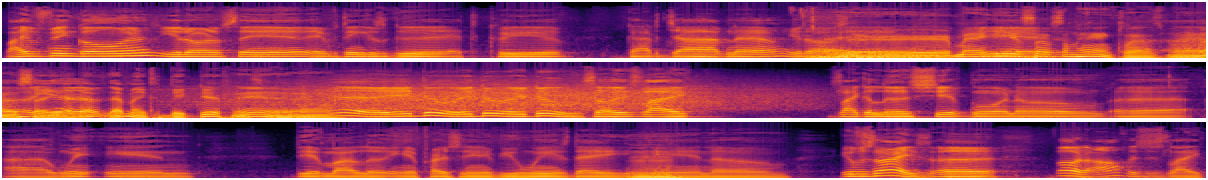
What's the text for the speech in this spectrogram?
life's been going. You know what I'm saying? Everything is good at the crib. Got a job now. You know what I'm saying? Sure, man. Give Yeah. yourself some hand claps, man. was like, yeah. yeah, that, that makes a big difference. yeah, man. man. Yeah, it do, it do, it do. So it's like it's like a little shift going on. Uh, I went in, did my little in person interview Wednesday, and um, it was nice. Uh, Bo, the office is like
